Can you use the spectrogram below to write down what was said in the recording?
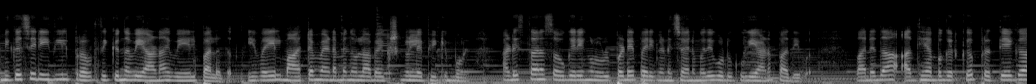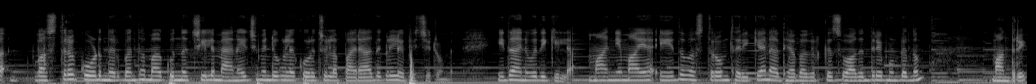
മികച്ച രീതിയിൽ പ്രവർത്തിക്കുന്നവയാണ് ഇവയിൽ പലതും. ഇവയിൽ മാറ്റം വേണമെന്നുള്ള അപേക്ഷകൾ ലഭിക്കുമ്പോൾ അടിസ്ഥാന സൗകര്യങ്ങൾ ഉൾപ്പെടെ പരിഗണിച്ച് അനുമതി കൊടുക്കുകയാണ് പതിവ്. വനിതാ അധ്യാപകർക്ക് പ്രത്യേക വസ്ത്ര കോഡ് നിർബന്ധമാക്കുന്ന ചില മാനേജ്മെന്റുകളെക്കുറിച്ചുള്ള പരാതികൾ ലഭിച്ചിട്ടുണ്ട്. ഇത് അനുവദിക്കില്ല. മാന്യമായ ഏത് വസ്ത്രവും ധരിക്കാൻ അധ്യാപകർക്ക് സ്വാതന്ത്ര്യമുണ്ടെന്നും മന്ത്രി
